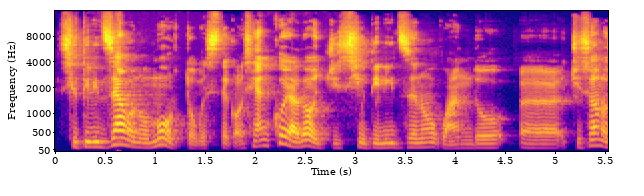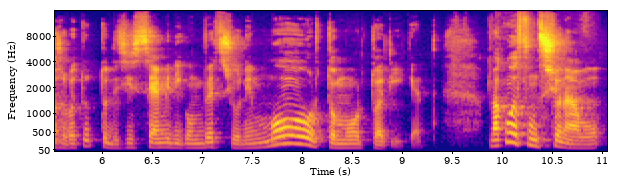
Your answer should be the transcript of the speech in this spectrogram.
si utilizzavano molto queste cose ancora ad oggi si utilizzano quando eh, ci sono soprattutto dei sistemi di conversione molto molto a ticket. Ma come funzionava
